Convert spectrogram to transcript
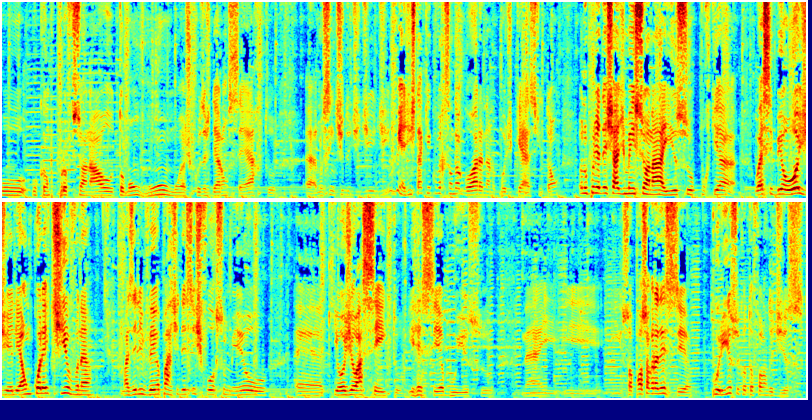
o, o campo profissional tomou um rumo, as coisas deram certo. É, no sentido de, de, de, Enfim, a gente está aqui conversando agora né, no podcast, então eu não podia deixar de mencionar isso, porque a, o SB hoje ele é um coletivo, né? Mas ele veio a partir desse esforço meu, é, que hoje eu aceito e recebo isso, né? E, e, e, só posso agradecer. Por isso que eu tô falando disso.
